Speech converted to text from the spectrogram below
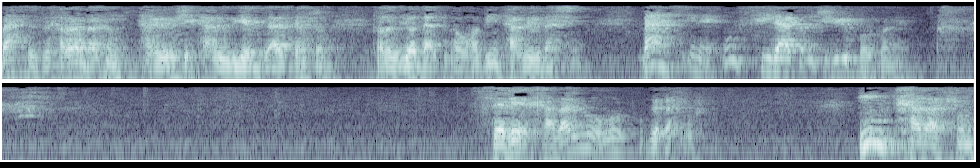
بحث از خبرم براتون تقریبا بشه تقریب دیگه از چون حالا زیاد در کتاب این تقریب نشین. بحث اینه اون سی درصد چجوری پر کنه؟ سقه خبر رو آورد دقت این خبر چون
